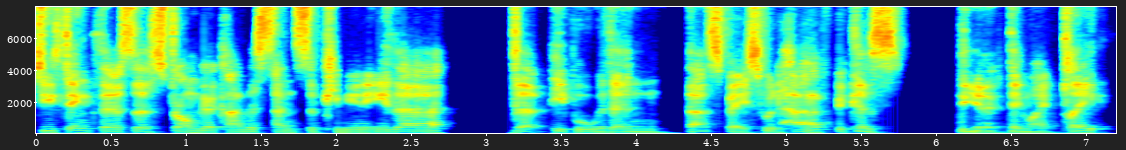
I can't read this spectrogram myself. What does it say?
Do you think there's a stronger kind of sense of community there that people within that space would have because you know they might play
